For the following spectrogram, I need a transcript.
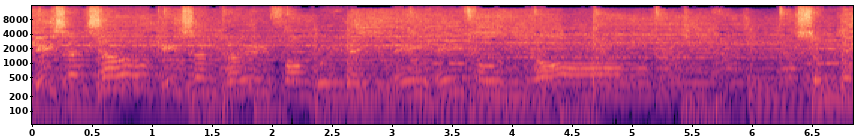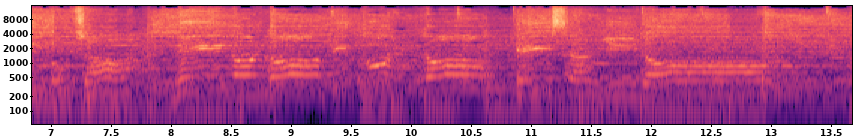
几双手，几双腿，方会令你喜欢我。顺利无阻，你爱我，相遇到，共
